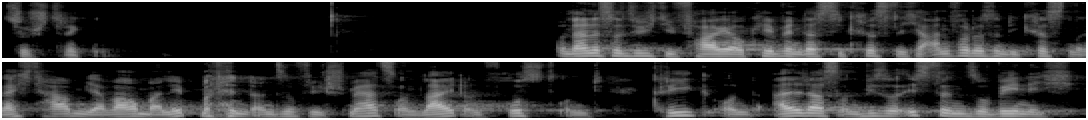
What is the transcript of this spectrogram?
zu stricken. Und dann ist natürlich die Frage, okay, wenn das die christliche Antwort ist und die Christen recht haben, ja, warum erlebt man denn dann so viel Schmerz und Leid und Frust und Krieg und all das? Und wieso ist denn so wenig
